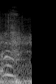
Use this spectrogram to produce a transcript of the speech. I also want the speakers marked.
Speaker 1: Ugh.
